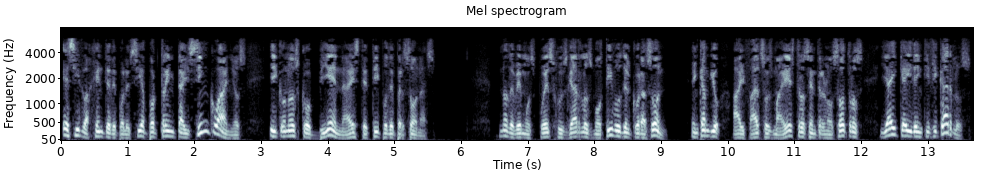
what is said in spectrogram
he sido agente de policía por treinta y cinco años y conozco bien a este tipo de personas. No debemos, pues, juzgar los motivos del corazón. En cambio, hay falsos maestros entre nosotros y hay que identificarlos.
